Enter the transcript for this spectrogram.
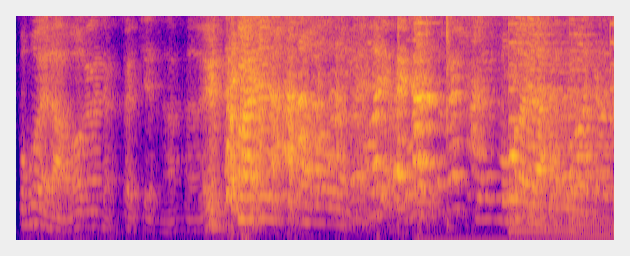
不会啦，我要跟他讲再见啦，我不？不会啦，我小姐。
